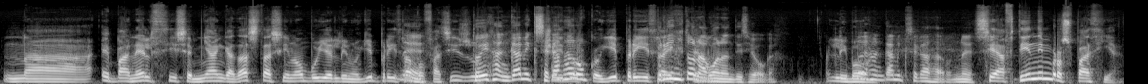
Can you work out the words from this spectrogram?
να επανέλθει σε μια κατάσταση όπου οι Ελληνοκύπροι θα ναι, αποφασίζουν το είχαν κάνει ξεκάθαρο πριν τον αγώνα της ΕΟΚΑ. Λοιπόν, το είχαν κάνει ξεκάθαρο, ναι. Σε αυτήν την προσπάθεια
